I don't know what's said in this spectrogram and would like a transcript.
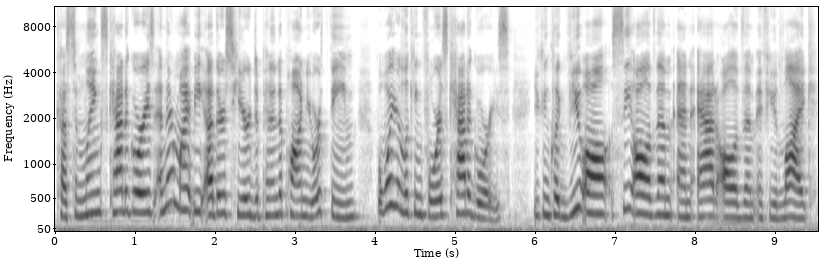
custom links, categories, and there might be others here dependent upon your theme, but what you're looking for is categories. You can click view all, see all of them, and add all of them if you'd like.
